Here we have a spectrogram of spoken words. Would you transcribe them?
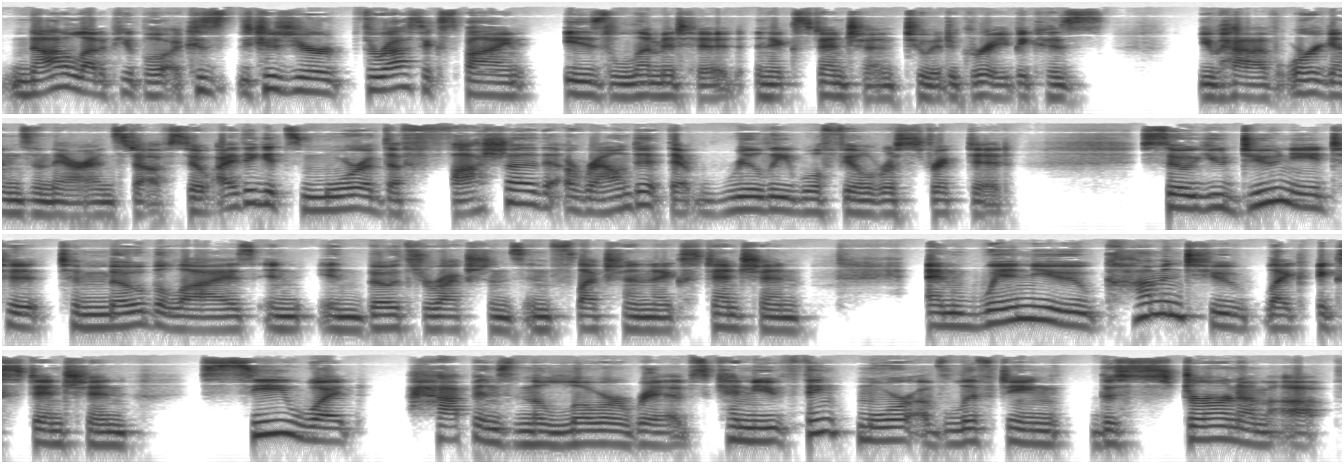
not a lot of people because because your thoracic spine is limited in extension to a degree because you have organs in there and stuff. So I think it's more of the fascia that, around it that really will feel restricted. So you do need to to mobilize in in both directions, in flexion and extension. And when you come into like extension, see what happens in the lower ribs. Can you think more of lifting the sternum up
